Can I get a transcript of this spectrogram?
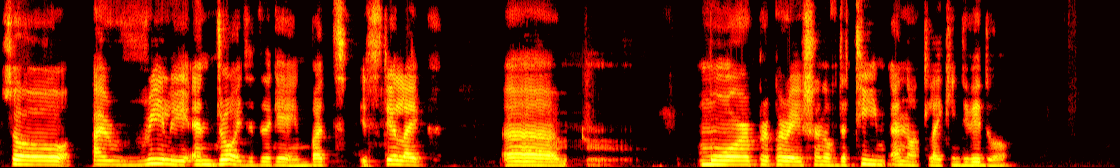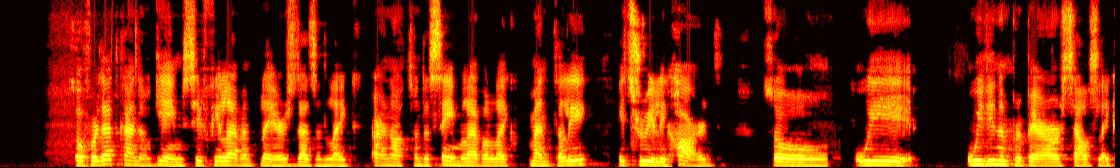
so i really enjoyed the game but it's still like um, more preparation of the team and not like individual. So for that kind of games if 11 players doesn't like are not on the same level like mentally it's really hard. So we we didn't prepare ourselves like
